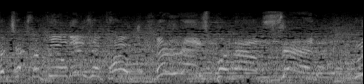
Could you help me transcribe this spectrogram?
A Chesterfield is a coach. And it is pronounced zed.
